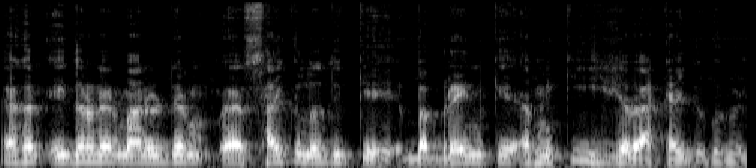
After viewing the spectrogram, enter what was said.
এখন এই ধরনের মানুষদের সাইকোলজিকে বা ব্রেনকে আপনি কি হিসাবে আখ্যায়িত করবেন?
